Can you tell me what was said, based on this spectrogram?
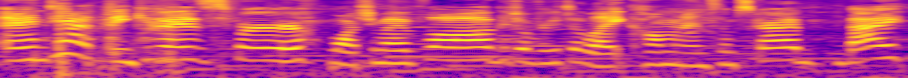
And yeah, thank you guys for watching my vlog. Don't forget to like, comment, and subscribe. Bye.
